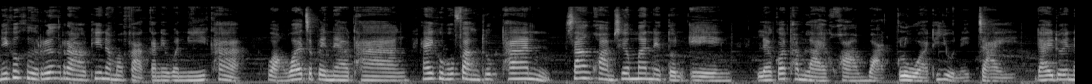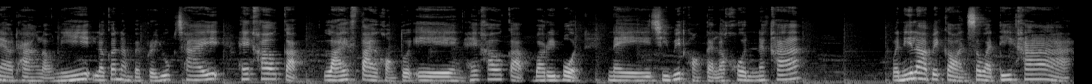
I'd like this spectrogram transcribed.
นี่ก็คือเรื่องราวที่นำมาฝากกันในวันนี้ค่ะ หวังว่าจะเป็นแนวทาง ให้คุณผู้ฟังทุกท่าน สร้างความเชื่อมั่นในตนเอง แล้วก็ทำลายความหวาดกลัวที่อยู่ในใจ ได้ด้วยแนวทางเหล่านี้ แล้วก็นำไปประยุกต์ใช้ให้เข้ากับไลฟ์สไตล์ของตัวเอง ให้เข้ากับบริบทในชีวิตของแต่ละคนนะคะ วันนี้ลาไปก่อน สวัสดีค่ะ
